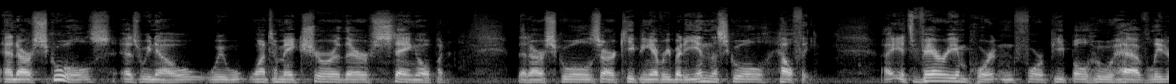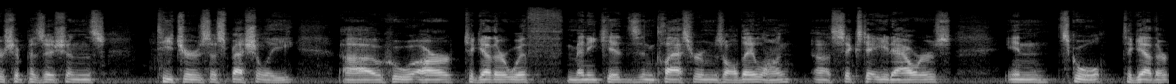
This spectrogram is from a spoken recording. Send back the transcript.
And our schools, as we know, we want to make sure they're staying open, that our schools are keeping everybody in the school healthy. Uh, it's very important for people who have leadership positions, teachers especially, uh, who are together with many kids in classrooms all day long, uh, six to eight hours in school together,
